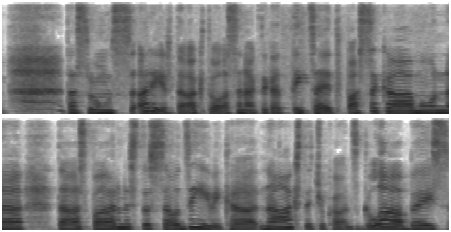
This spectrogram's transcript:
Tas mums arī ir tā aktuāli. Sanāk, tā ticēt pasakām un eh, tās pārnest uz savu dzīvi, ka nāks taču kāds glābējs,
